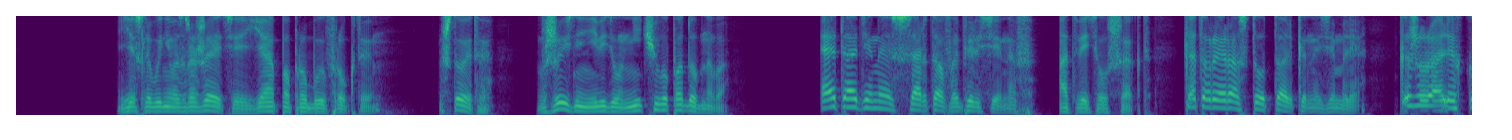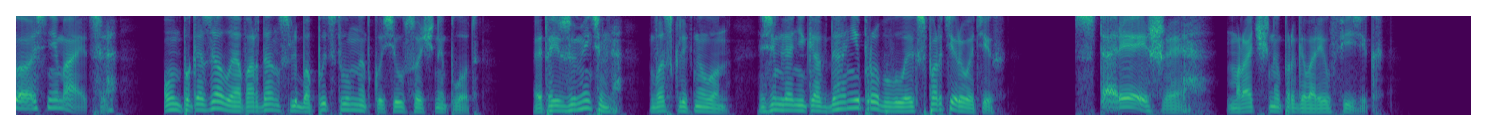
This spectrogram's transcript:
Если вы не возражаете, я попробую фрукты. Что это? В жизни не видел ничего подобного. Это один из сортов апельсинов, ответил Шект, которые растут только на земле. Кожура легко снимается. Он показал, и Авардан с любопытством надкусил сочный плод. «Это изумительно!» — воскликнул он. «Земля никогда не пробовала экспортировать их». «Старейшие», — мрачно проговорил физик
